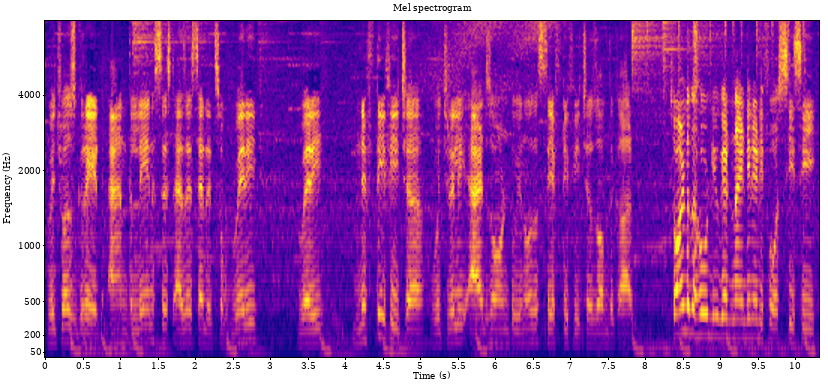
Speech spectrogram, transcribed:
which was great. And the lane assist as I said it's a very very nifty feature which really adds on to you know the safety features of the car. So under the hood you get 1984 cc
